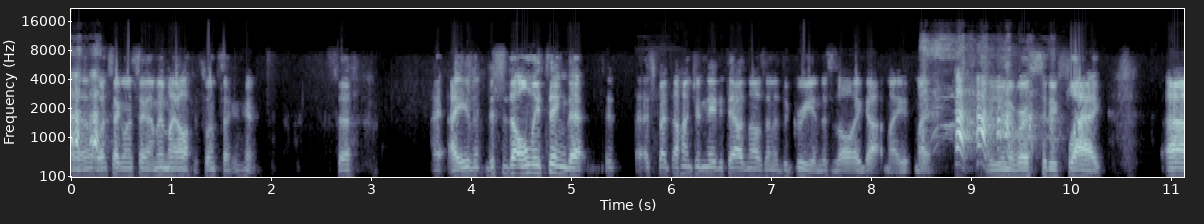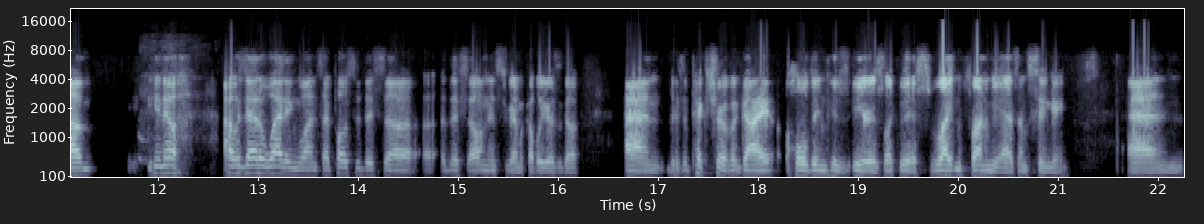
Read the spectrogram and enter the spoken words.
uh, one second, one second. I'm in my office. One second here. So, I, I even this is the only thing that I spent 180 thousand dollars on a degree, and this is all I got. My my, my university flag. Um, you know, I was at a wedding once. I posted this uh uh, this on Instagram a couple years ago, and there's a picture of a guy holding his ears like this right in front of me as I'm singing, and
